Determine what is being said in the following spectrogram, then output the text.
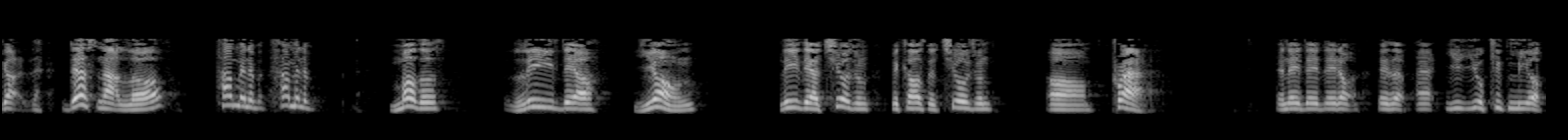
God, that's not love. How many? How many mothers leave their young, leave their children because the children um, cry. And they, they, they don't, they say, uh, you, you're keeping me up.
